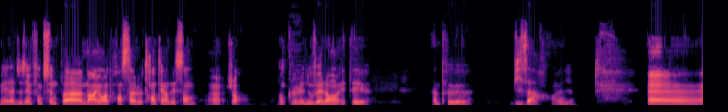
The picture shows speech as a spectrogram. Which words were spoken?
Mais la deuxième fonctionne pas. Marion apprend ça le 31 décembre. euh, genre, donc euh, le nouvel an a été un peu euh, bizarre, on va dire. Euh,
